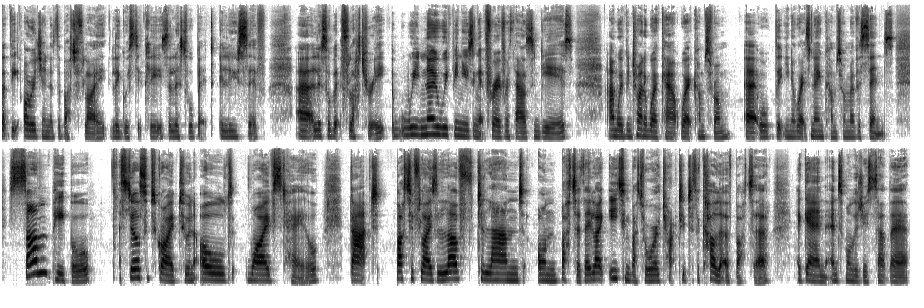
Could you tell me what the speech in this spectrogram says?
that the origin of the butterfly linguistically is a little bit elusive, uh, a little bit fluttery. We know we've been using it for over a thousand years, and we've been trying to work out where it comes from, uh, or that you know where its name comes from ever since. Some people still subscribe to an old wives' tale that butterflies love to land on butter. They like eating butter or are attracted to the colour of butter. Again, entomologists out there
